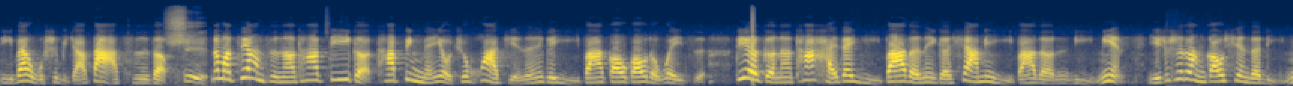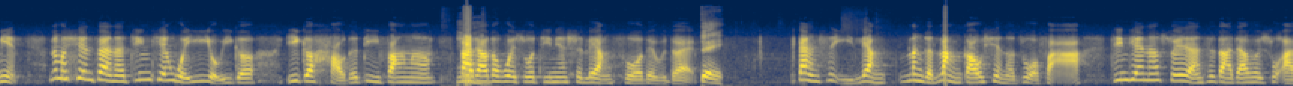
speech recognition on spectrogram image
礼拜五是比较大只的。是。那么这样子呢，它第一个它并没有去化解的那个尾巴高高的位置，第二个呢，它还在尾巴的那个下面尾巴的里面，也就是浪高线的里面。那么现在呢，今天唯一有一个一个好的地方呢，大家都会说今天是量缩，对不对？对。但是以量那个浪高线的做法。今天呢，虽然是大家会说啊，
